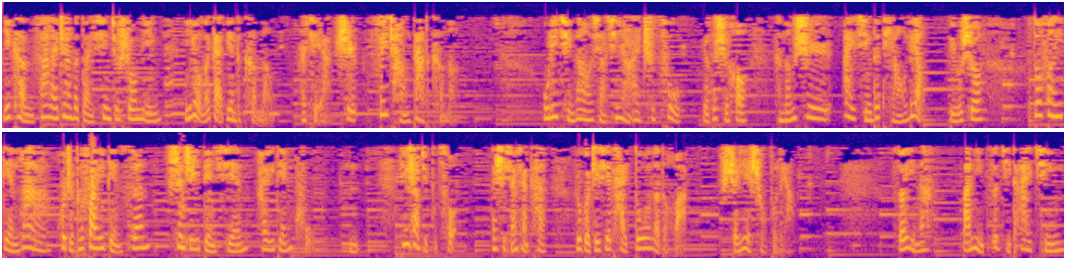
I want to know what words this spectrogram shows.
你肯发来这样的短信，就说明。”你有了改变的可能，而且呀是非常大的可能。无理取闹、小心眼、爱吃醋，有的时候可能是爱情的调料。比如说，多放一点辣，或者多放一点酸，甚至一点咸，还有一点苦。嗯，听上去不错，但是想想看，如果这些太多了的话，谁也受不了。所以呢，把你自己的爱情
